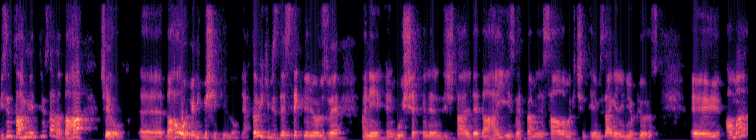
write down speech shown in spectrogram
bizim tahmin ettiğimiz anda daha şey oldu. E, daha organik bir şekilde oldu. Yani tabii ki biz destek veriyoruz ve hani e, bu işletmelerin dijitalde daha iyi hizmet vermelerini sağlamak için elimizden geleni yapıyoruz. E, ama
